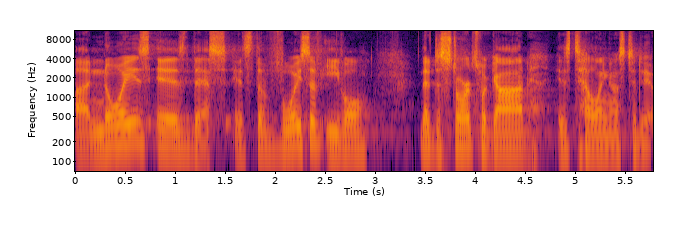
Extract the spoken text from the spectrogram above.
Uh, noise is this it's the voice of evil that distorts what God is telling us to do.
